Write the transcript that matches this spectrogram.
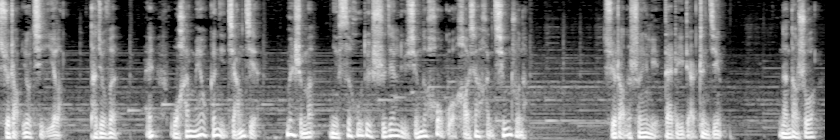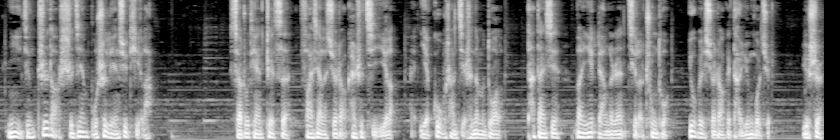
学长又起疑了，他就问，哎，我还没有跟你讲解，为什么你似乎对时间旅行的后果好像很清楚呢？学长的声音里带着一点震惊，难道说你已经知道时间不是连续体了？小竹田这次发现了学长开始起疑了，也顾不上解释那么多了。他担心万一两个人起了冲突，又被学长给打晕过去，于是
